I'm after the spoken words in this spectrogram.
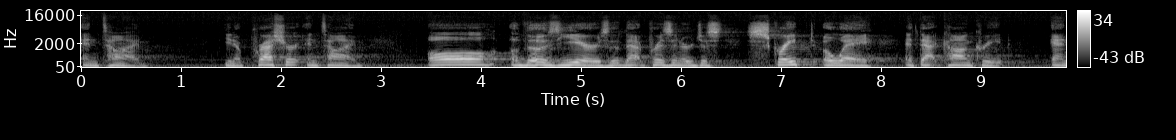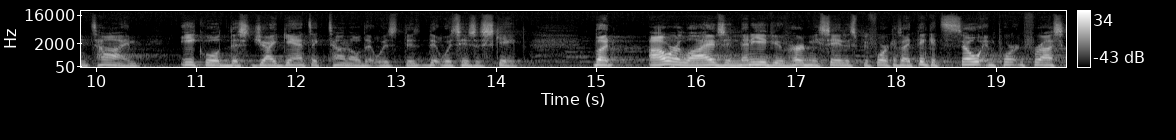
and time. You know, pressure and time. All of those years that that prisoner just scraped away at that concrete and time equaled this gigantic tunnel that was, that was his escape. But our lives, and many of you have heard me say this before because I think it's so important for us,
